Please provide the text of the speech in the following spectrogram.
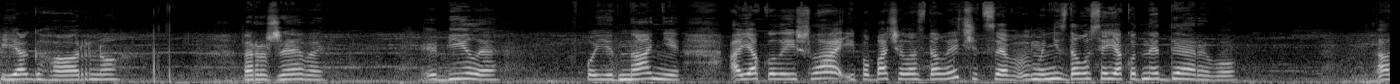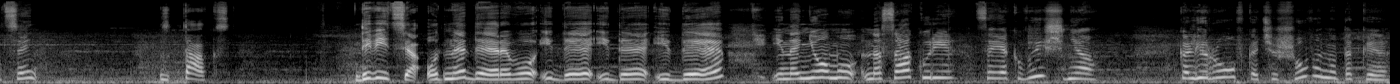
як гарно рожеве, біле в поєднанні. А я коли йшла і побачила здалечі це, мені здалося як одне дерево. А це так. Дивіться, одне дерево іде, іде, іде, і на ньому на сакурі це як вишня, каліровка, чи що воно таке?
